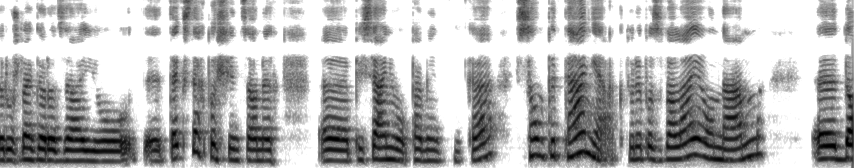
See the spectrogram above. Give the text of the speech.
różnego rodzaju e, tekstach poświęconych e, pisaniu pamiętnika, są pytania, które pozwalają nam e, do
